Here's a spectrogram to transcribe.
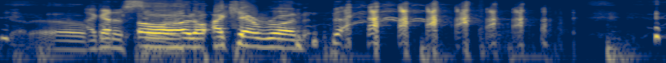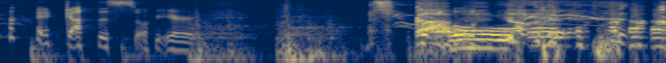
got it. Oh, I got a fuck. Oh, I, don't, I can't run. I got the sawyer. Oh.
